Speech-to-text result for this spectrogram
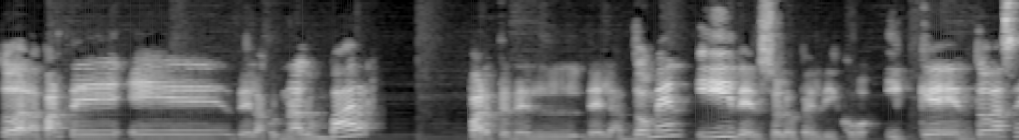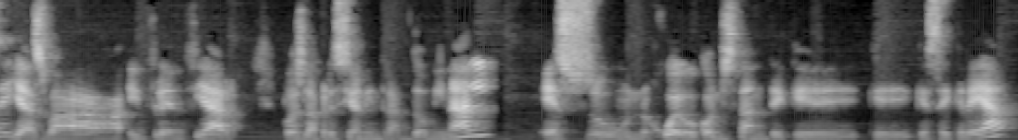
toda la parte eh, de la columna lumbar, parte del, abdomen y del suelo pélvico y que en todas ellas va a influenciar pues la presión intraabdominal, es un juego constante que, se crea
